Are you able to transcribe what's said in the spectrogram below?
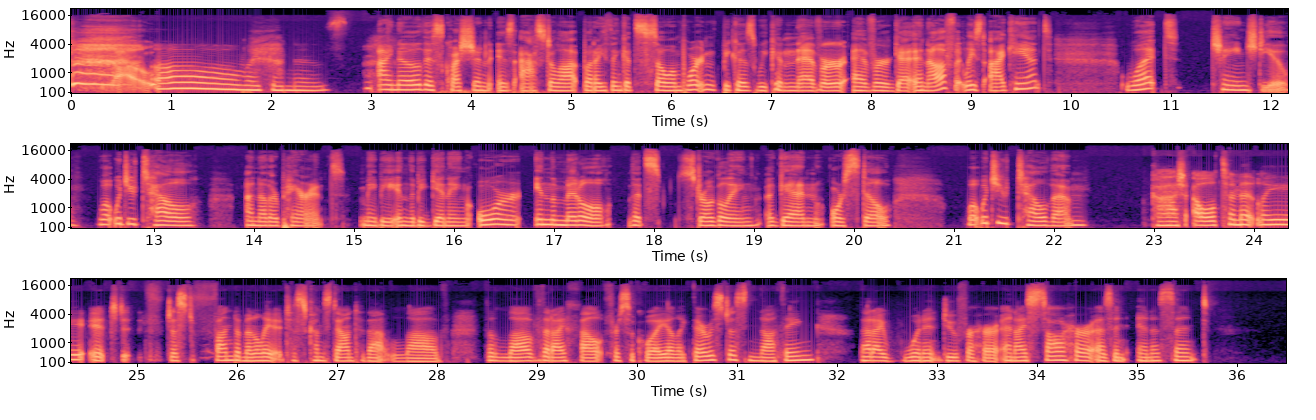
wow. Oh my goodness. I know this question is asked a lot, but I think it's so important because we can never, ever get enough. At least I can't. What changed you? What would you tell another parent, maybe in the beginning or in the middle that's struggling again or still? What would you tell them? Gosh, ultimately, it just fundamentally, it just comes down to that love. The love that I felt for Sequoia. Like there was just nothing that I wouldn't do for her. And I saw her as an innocent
